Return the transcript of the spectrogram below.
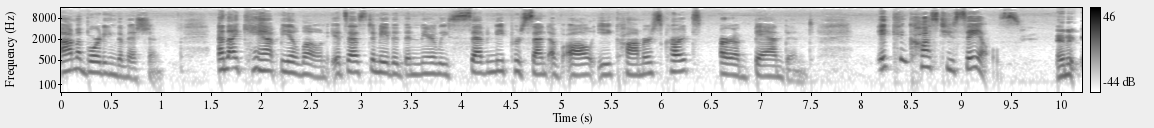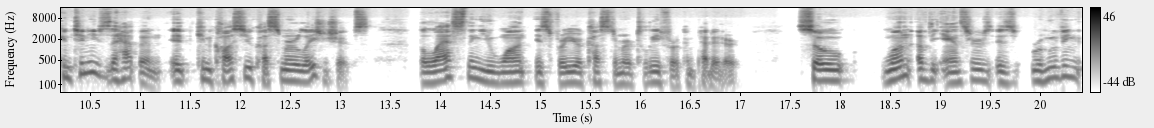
I'm aborting the mission. And I can't be alone. It's estimated that nearly 70% of all e commerce carts are abandoned. It can cost you sales. And it continues to happen. It can cost you customer relationships the last thing you want is for your customer to leave for a competitor. So, one of the answers is removing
